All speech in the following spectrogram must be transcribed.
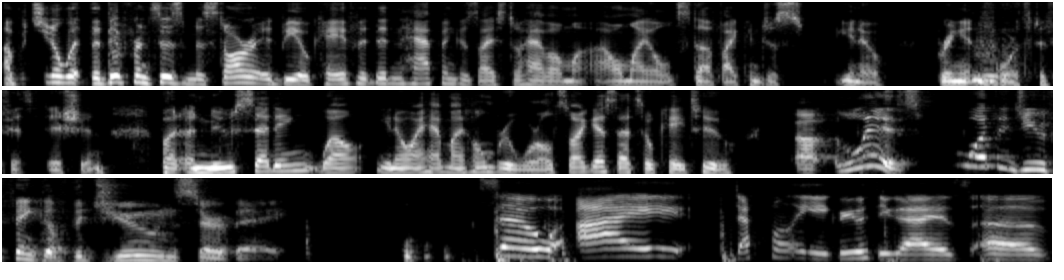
Uh, but you know what? The difference is, Mystara, it'd be okay if it didn't happen because I still have all my all my old stuff. I can just you know bring it forth to fifth edition. But a new setting, well, you know, I have my homebrew world, so I guess that's okay too. Uh, Liz, what did you think of the June survey? So I definitely agree with you guys of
